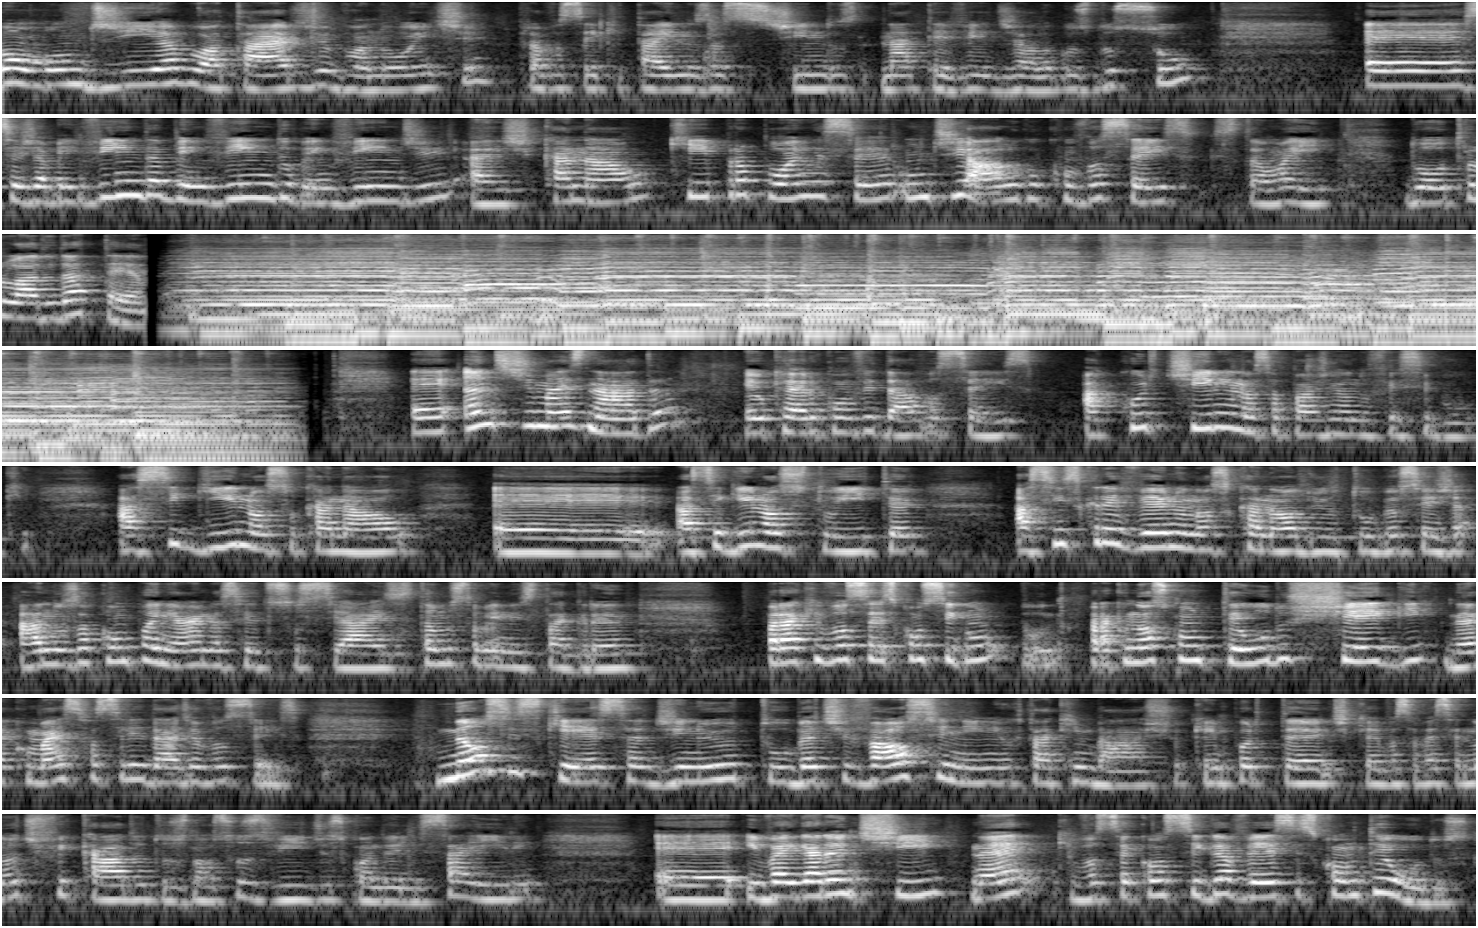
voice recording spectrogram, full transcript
Bom, bom dia, boa tarde, boa noite para você que está aí nos assistindo na TV Diálogos do Sul. É, seja bem-vinda, bem-vindo, bem-vinde a este canal que propõe ser um diálogo com vocês que estão aí do outro lado da tela. É, antes de mais nada, eu quero convidar vocês a curtirem nossa página no Facebook, a seguir nosso canal, é, a seguir nosso Twitter, a se inscrever no nosso canal do YouTube, ou seja, a nos acompanhar nas redes sociais, estamos também no Instagram, para que vocês consigam, para que o nosso conteúdo chegue né, com mais facilidade a vocês. Não se esqueça de no YouTube ativar o sininho que está aqui embaixo, que é importante, que aí você vai ser notificado dos nossos vídeos quando eles saírem é, e vai garantir né, que você consiga ver esses conteúdos.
